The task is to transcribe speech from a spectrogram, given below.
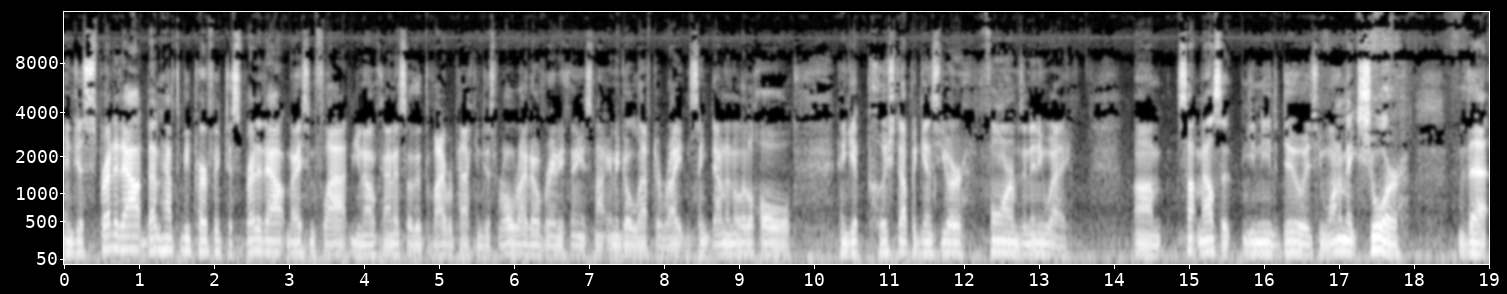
and just spread it out. Doesn't have to be perfect, just spread it out nice and flat, you know, kind of so that the Vibrapack can just roll right over anything. It's not gonna go left or right and sink down in a little hole and get pushed up against your forms in any way. Um, something else that you need to do is you wanna make sure that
